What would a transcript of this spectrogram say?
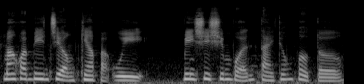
麻烦民众行百位。民事新闻台中报道。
